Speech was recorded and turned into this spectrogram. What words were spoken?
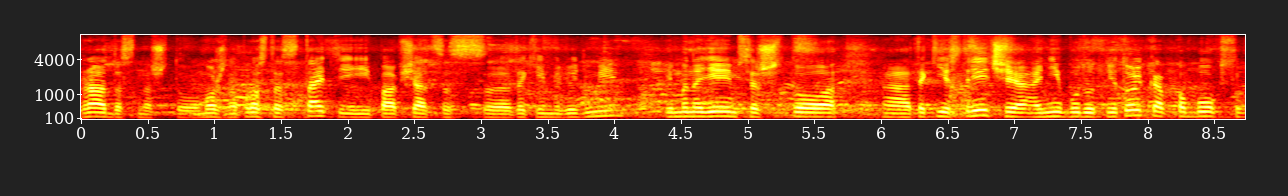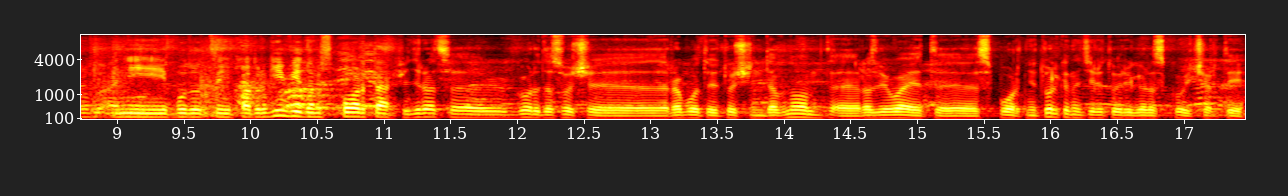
радостно, что можно просто встать и пообщаться с э, такими людьми. И мы надеемся, что такие встречи, они будут не только по боксу, они будут и по другим видам спорта. Федерация города Сочи работает очень давно, развивает спорт не только на территории городской черты,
